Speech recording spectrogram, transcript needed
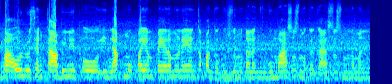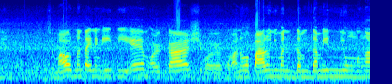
baon o isang cabinet o ilak mo pa yung pera mo na yan kapag gusto mo talagang gumastos, magagastos mo naman yan. Sumahod man tayo ng ATM or cash or kung ano, paano nyo man damdamin yung mga,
